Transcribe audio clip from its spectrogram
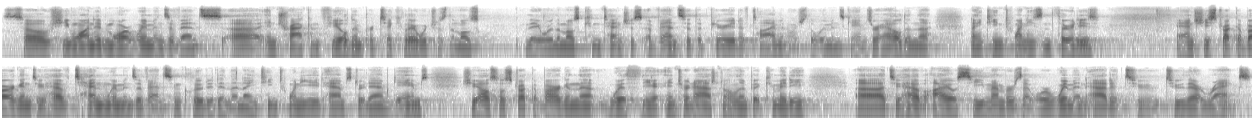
So she wanted more women's events uh, in track and field in particular, which was the most they were the most contentious events at the period of time in which the women's games were held in the 1920s and 30s and she struck a bargain to have 10 women's events included in the 1928 Amsterdam Games. She also struck a bargain that with the International Olympic Committee uh, to have IOC members that were women added to, to their ranks.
